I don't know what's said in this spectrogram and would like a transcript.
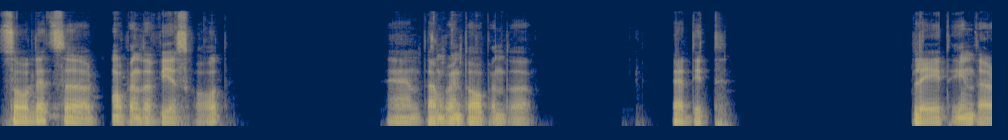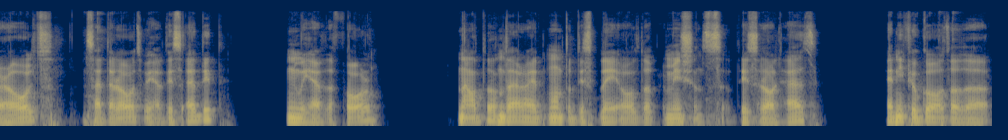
So let's uh, open the VS Code and I'm going to open the edit blade in the roles. Inside the roles we have this edit and we have the form. Now down there I want to display all the permissions this role has. And if you go to the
